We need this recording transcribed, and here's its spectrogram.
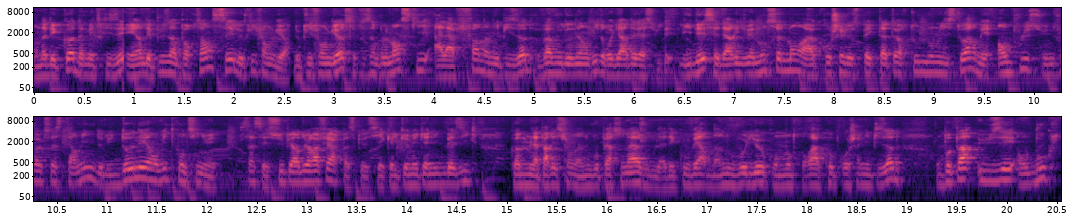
On a des codes à maîtriser, et un des plus importants, c'est le cliffhanger. Le cliffhanger, c'est tout simplement ce qui, à la fin d'un épisode, va vous donner envie de regarder la suite. L'idée, c'est d'arriver non seulement à accrocher le spectateur tout le long de l'histoire, mais en plus, une fois que ça se termine, de lui donner envie de continuer. Ça, c'est super dur à faire, parce que s'il y a quelques mécaniques basiques, comme l'apparition d'un nouveau personnage ou la découverte d'un nouveau lieu qu'on montrera qu'au prochain épisode, on peut pas user en boucle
